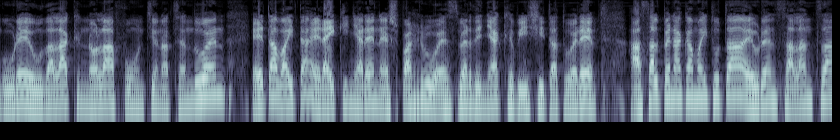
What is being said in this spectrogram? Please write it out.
gure udalak nola funtzionatzen duen eta eta baita eraikinaren esparru ezberdinak bisitatu ere. Azalpenak amaituta euren zalantza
